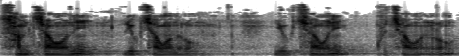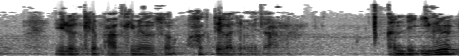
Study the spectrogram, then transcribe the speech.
3차원이 6차원으로, 6차원이 9차원으로 이렇게 바뀌면서 확대가 됩니다. 근데 이걸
